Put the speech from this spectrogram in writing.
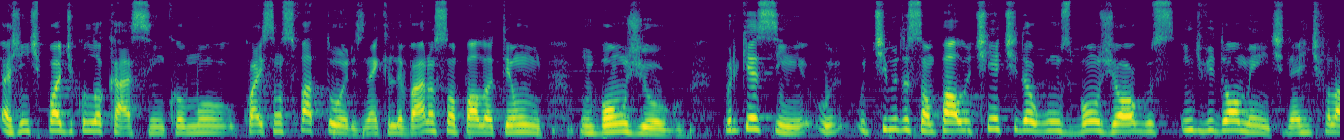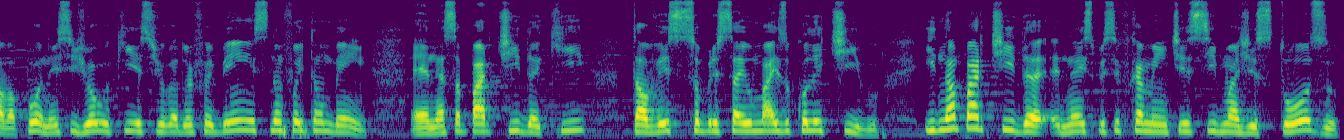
a gente pode colocar assim como quais são os fatores né, que levaram o São Paulo a ter um, um bom jogo. Porque assim, o, o, time do São Paulo tinha tido alguns bons jogos individualmente. Né? A gente falava, pô, nesse jogo aqui esse jogador foi bem, esse não foi tão bem. É, nessa partida aqui talvez sobressaiu mais o coletivo. E na partida, né, especificamente esse majestoso,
